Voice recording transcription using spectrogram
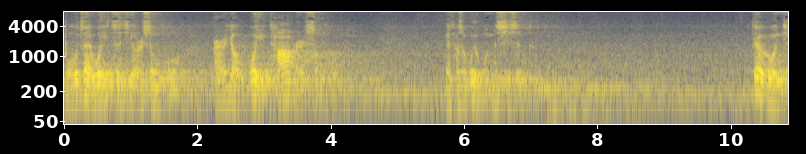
不再为自己而生活，而要为他而生活，因为他是为我们牺牲的。”第二个问题，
